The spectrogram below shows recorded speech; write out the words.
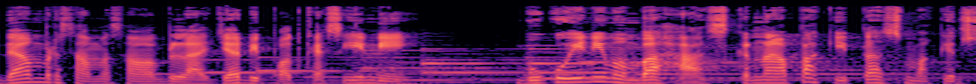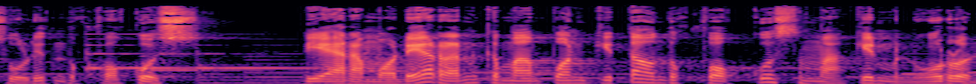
dan bersama-sama belajar di podcast ini. Buku ini membahas kenapa kita semakin sulit untuk fokus. Di era modern, kemampuan kita untuk fokus semakin menurun.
